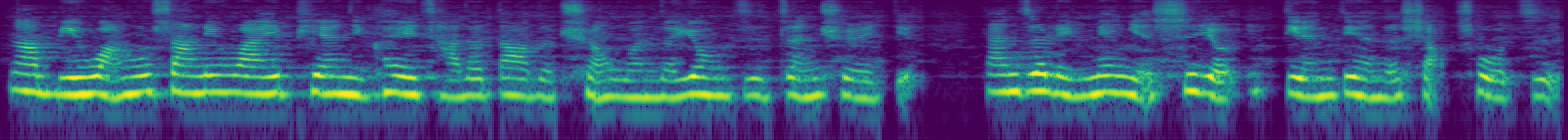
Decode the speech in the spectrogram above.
那比网络上另外一篇你可以查得到的全文的用字正确一点，但这里面也是有一点点的小错字，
